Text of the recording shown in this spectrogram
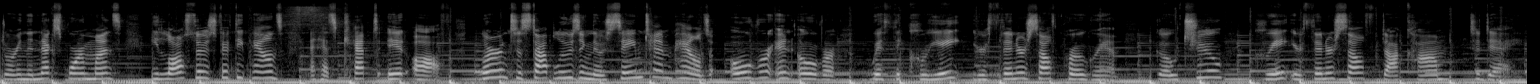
During the next four months, he lost those 50 pounds and has kept it off. Learn to stop losing those same 10 pounds over and over with the Create Your Thinner Self program. Go to createyourthinnerself.com today.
